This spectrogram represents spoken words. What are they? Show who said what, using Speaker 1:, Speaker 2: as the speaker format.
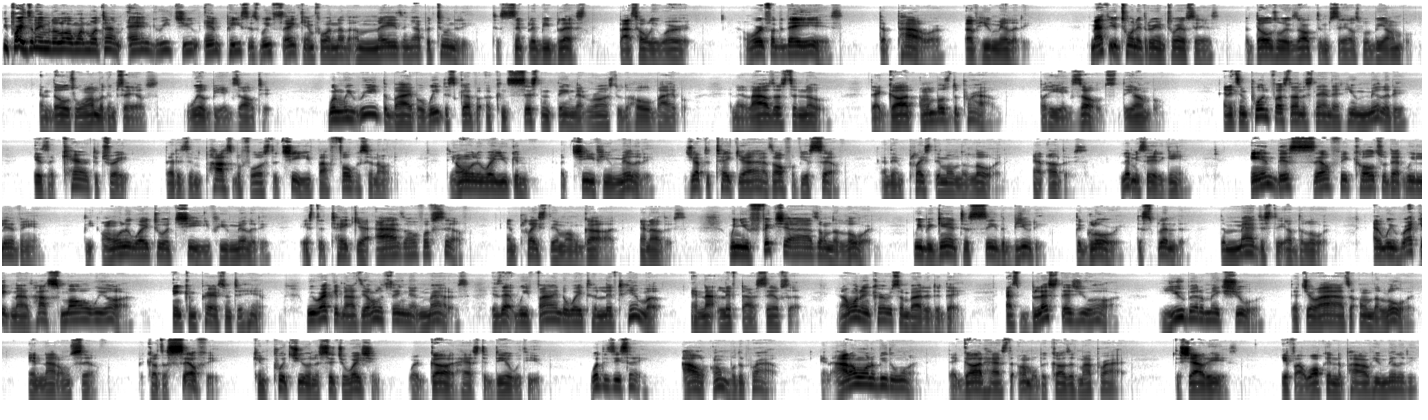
Speaker 1: We praise the name of the Lord one more time and greet you in peace as we thank Him for another amazing opportunity to simply be blessed by His holy word. Our word for the day is the power of humility. Matthew 23 and 12 says, But those who exalt themselves will be humbled, and those who humble themselves will be exalted. When we read the Bible, we discover a consistent theme that runs through the whole Bible and it allows us to know that God humbles the proud, but he exalts the humble. And it's important for us to understand that humility is a character trait that is impossible for us to achieve by focusing on it. The only way you can achieve humility is you have to take your eyes off of yourself and then place them on the Lord and others. Let me say it again. In this selfie culture that we live in, the only way to achieve humility is to take your eyes off of self and place them on God and others. When you fix your eyes on the Lord, we begin to see the beauty, the glory, the splendor, the majesty of the Lord. And we recognize how small we are in comparison to Him. We recognize the only thing that matters is that we find a way to lift Him up and not lift ourselves up. And I want to encourage somebody today. As blessed as you are, you better make sure that your eyes are on the Lord and not on self. Because a selfie can put you in a situation where God has to deal with you. What does he say? I'll humble the proud. And I don't want to be the one that God has to humble because of my pride. The shout is, if I walk in the power of humility,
